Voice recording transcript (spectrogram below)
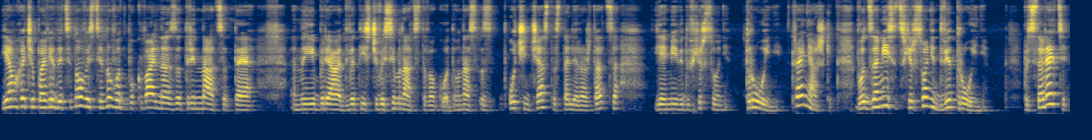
Я вам хочу поведать новости, ну вот буквально за 13 ноября 2018 года у нас очень часто стали рождаться, я имею в виду в Херсоне, тройни, тройняшки. Вот за месяц в Херсоне две тройни. Представляете?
